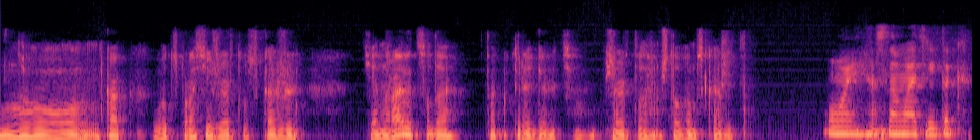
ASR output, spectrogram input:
Ну, как, вот спроси жертву, скажи, тебе нравится, да, так вот реагировать? Жертва что вам скажет? Ой, основатель, так,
